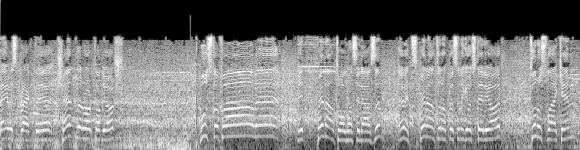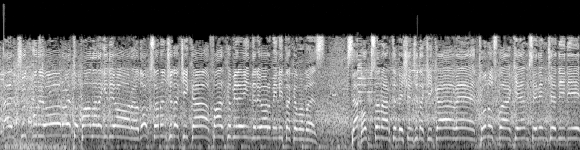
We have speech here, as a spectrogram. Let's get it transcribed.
Davis bıraktı. Chandler ortalıyor. Mustafa ve bir penaltı olması lazım. Evet penaltı noktasını gösteriyor. Tunuslu hakem. Elçuk vuruyor ve top ağlara gidiyor. 90. dakika farkı bire indiriyor milli takımımız. Sen- 90 artı 5. dakika ve Tunuslu hakem Selim Cedidi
